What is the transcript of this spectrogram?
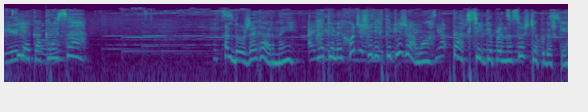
Яка краса. Дуже гарний. А ти не хочеш одягти піжаму? Так, тільки принесу ще подушки.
